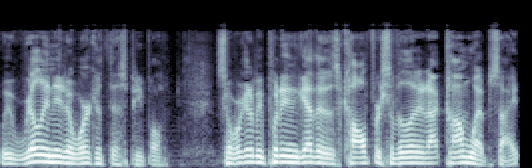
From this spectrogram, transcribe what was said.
We really need to work at this, people. So we're going to be putting together this call for civility.com website.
